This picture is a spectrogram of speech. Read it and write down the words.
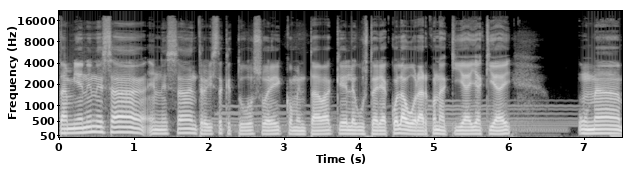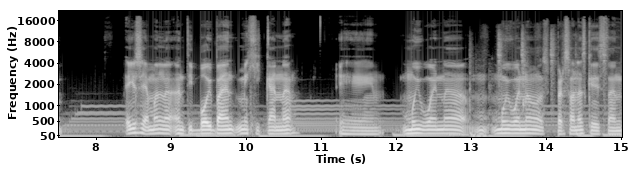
también en esa, en esa entrevista que tuvo Sway comentaba que le gustaría colaborar con Aquí hay, aquí hay una... Ellos se llaman la anti-boy band mexicana. Eh, muy buena, muy buenas personas que están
